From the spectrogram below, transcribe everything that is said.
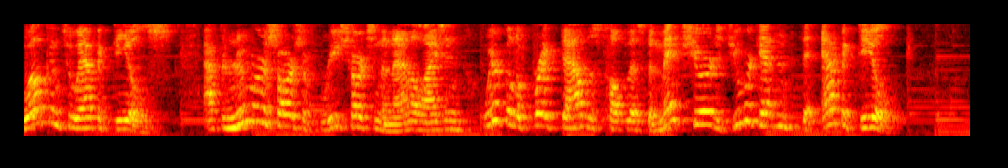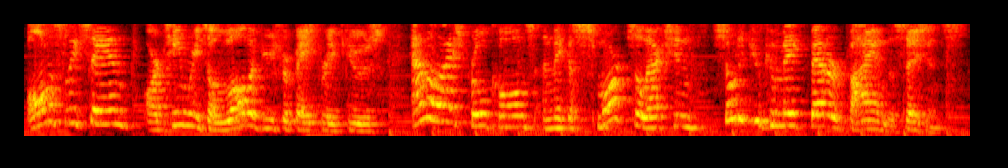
Welcome to Epic Deals. After numerous hours of researching and analysing, we're going to break down this top list to make sure that you are getting the epic deal. Honestly saying, our team reads a lot of user-based reviews, analyse pro cons and make a smart selection so that you can make better buying decisions.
